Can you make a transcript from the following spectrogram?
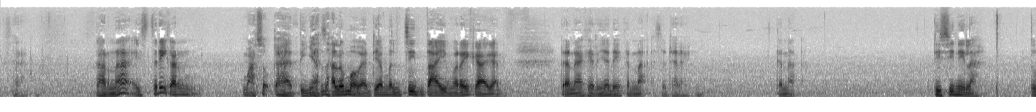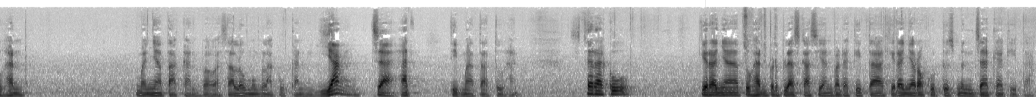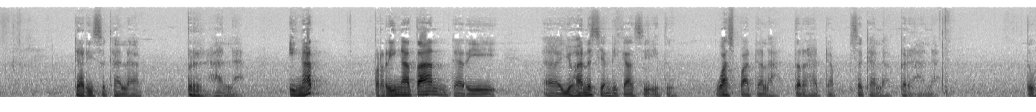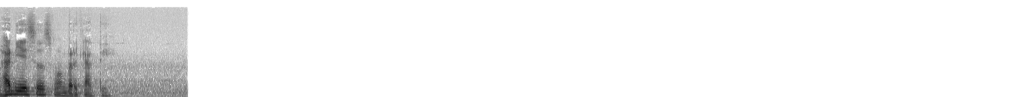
Karena istri kan masuk ke hatinya Salomo kan, dia mencintai mereka kan. Dan akhirnya dia kena, saudara. Kena. Di sinilah Tuhan menyatakan bahwa Salomo melakukan yang jahat di mata Tuhan. Saudaraku, kiranya Tuhan berbelas kasihan pada kita, kiranya Roh Kudus menjaga kita dari segala berhala. Ingat peringatan dari eh, Yohanes yang dikasih itu. Waspadalah terhadap segala berhala. Tuhan Yesus memberkati.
